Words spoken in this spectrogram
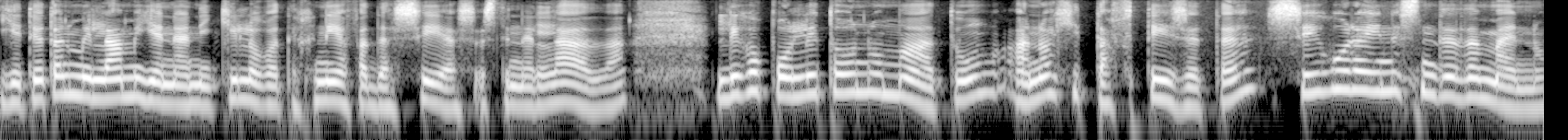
Γιατί όταν μιλάμε για νεανική λογοτεχνία φαντασίας στην Ελλάδα, λίγο πολύ το όνομά του, αν όχι ταυτίζεται, σίγουρα είναι συνδεδεμένο.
